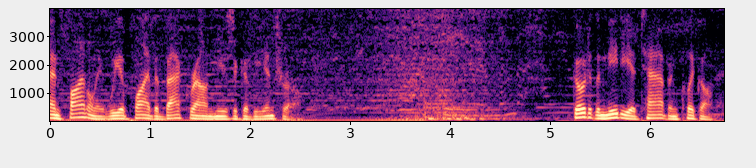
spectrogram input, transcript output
And finally we apply the background music of the intro. Go to the media tab and click on it.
